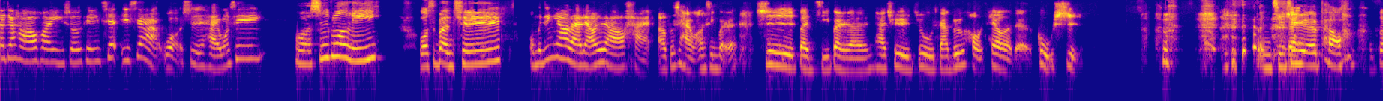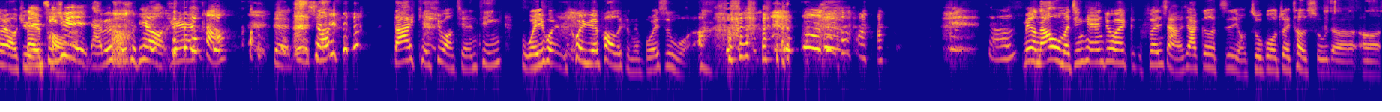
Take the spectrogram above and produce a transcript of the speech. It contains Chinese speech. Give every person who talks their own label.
Speaker 1: 大家好，欢迎收听切一下，我是海王星，
Speaker 2: 我是洛黎，
Speaker 3: 我是本琪。
Speaker 1: 我们今天要来聊一聊海，而不是海王星本人，是本琪本人，他去住 W Hotel 的故事。
Speaker 2: 本期去约炮，
Speaker 3: 对啊，去约炮。
Speaker 1: 本期去 W Hotel 约炮的故事，
Speaker 3: 大家可以去往前听。唯一会会约炮的，可能不会是我了。没有，然后我们今天就会分享一下各自有住过最特殊的呃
